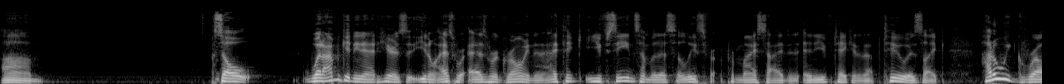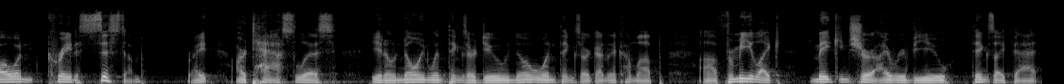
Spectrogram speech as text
um so what i'm getting at here is that you know as we're as we're growing and i think you've seen some of this at least from my side and, and you've taken it up too is like how do we grow and create a system right? Our task list you know knowing when things are due knowing when things are going to come up uh, for me like making sure i review things like that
